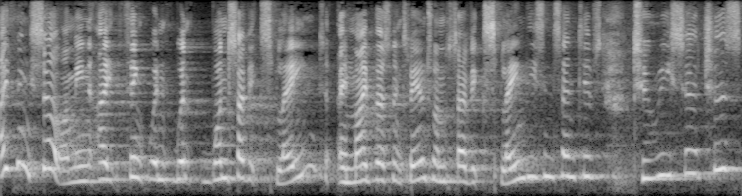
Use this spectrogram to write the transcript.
I think so. I mean, I think when, when once I've explained, in my personal experience, once I've explained these incentives to researchers,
